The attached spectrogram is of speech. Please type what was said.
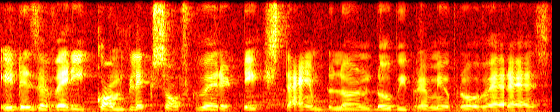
it is a very complex software. It takes time to learn Adobe Premiere Pro whereas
